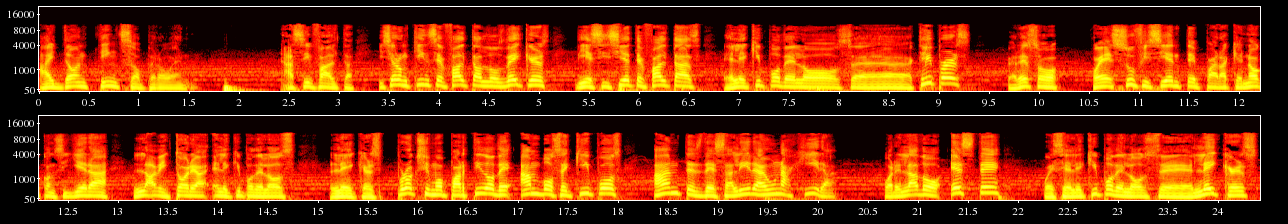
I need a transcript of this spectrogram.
I don't think so, pero bueno. Así falta. Hicieron 15 faltas los Lakers, 17 faltas el equipo de los eh, Clippers, pero eso fue suficiente para que no consiguiera la victoria el equipo de los Lakers. Próximo partido de ambos equipos antes de salir a una gira por el lado este, pues el equipo de los eh, Lakers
